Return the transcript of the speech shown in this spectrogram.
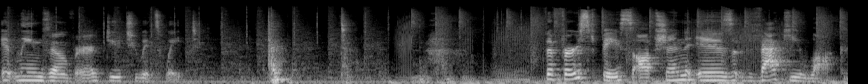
it leans over due to its weight. The first base option is VacuLock.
